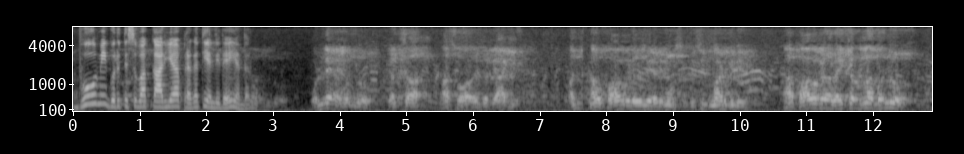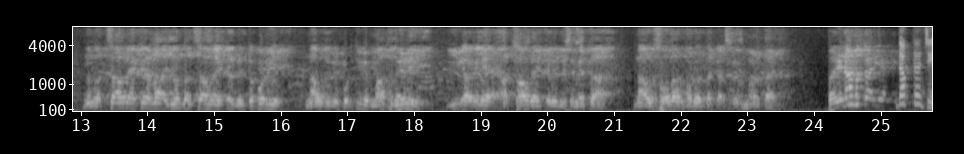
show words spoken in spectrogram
ಭೂಮಿ ಗುರುತಿಸುವ ಕಾರ್ಯ ಪ್ರಗತಿಯಲ್ಲಿದೆ ಎಂದರು. ಒಳ್ಳೆಯ ಒಂದು ಕೆಲಸ ಆ ಸ್ವ ಇದರಲ್ಲಿ ಆಗಿ. ನಾವು ಪಾವಗಡದಲ್ಲಿ ಎರಡು ಮೂರು ವಿಸಿಟ್ ಮಾಡಿದೀವಿ. ಆ ಪಾವಗಡ ರೈತರೆಲ್ಲ ಬಂದು ನಮ್ಮ ಹತ್ತು ಸಾವಿರ ಎಕರೆ ಅಲ್ಲ ಇನ್ನೊಂದು ಹತ್ತು ಸಾವಿರ ಎಕರೆ ನೀವು ತಗೊಳ್ಳಿ ನಾವು ನಿಮಗೆ ಕೊಡ್ತೀವಿ ಮಾತು ಮಾತನ್ನು ಹೇಳಿ ಈಗಾಗಲೇ ಹತ್ತು ಸಾವಿರ ಎಕರೆಯಲ್ಲಿ ಸಮೇತ ನಾವು ಸೋಲಾರ್ ಮಾಡುವಂತ ಕೆಲಸಗಳನ್ನು ಮಾಡ್ತಾ ಇದ್ದೀವಿ. ಪರಿಣಾಮಕಾರಿಯಾಗಿ ಡಾಕ್ಟರ್ ಜಿ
